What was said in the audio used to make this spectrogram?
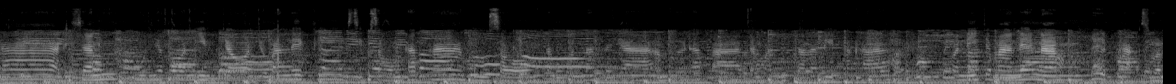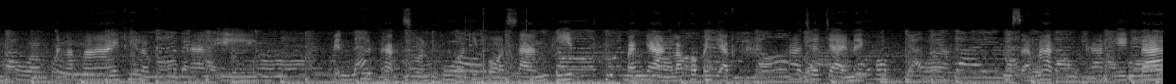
ค่ะ ดิฉันบุญยพรอินจรอยู่บ้านเลขที่ นี้จะมาแนะนำพืชผักสวนครัวผลไม้ที่เราปลูกทานเอง เป็นพืชผักสวนครัวที่ปลอดสารพิษ บางอย่างเราก็ประหยัดค่าใช้จ่ายในครอบครัวคือสามารถปลูกทานเองได้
